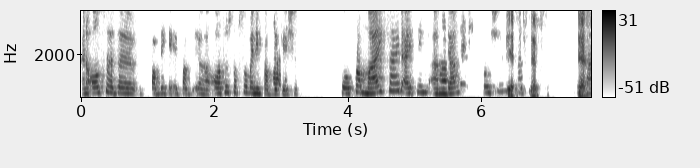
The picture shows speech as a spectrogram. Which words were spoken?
and also as a public pub, uh, authors of so many publications. So from my side, I think I'm done with questions. Yes, yes, you yes.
